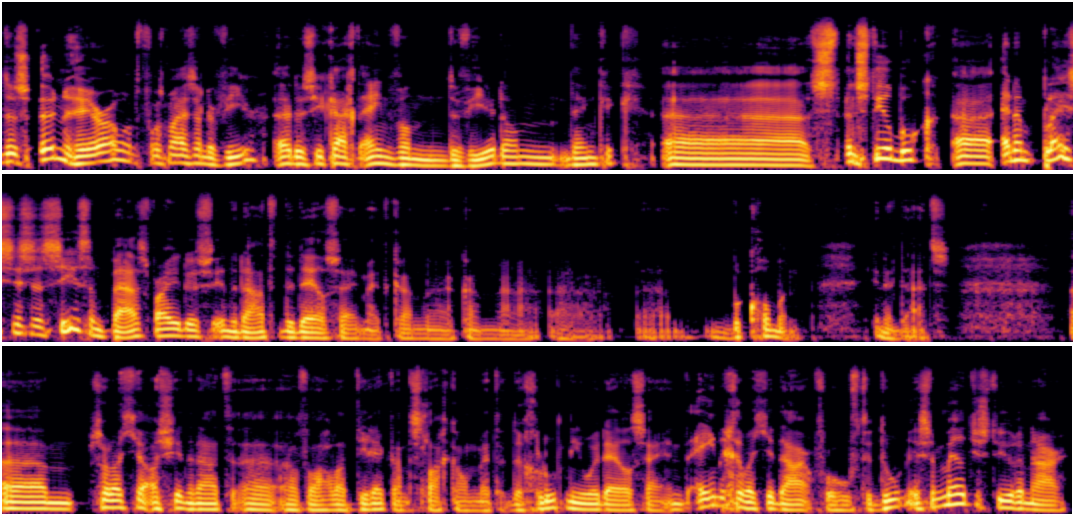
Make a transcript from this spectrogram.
dus een hero, want volgens mij zijn er vier. Eh, dus je krijgt één van de vier dan, denk ik. Een steelbook en een PlayStation Season Pass... waar je dus inderdaad de DLC mee kan, kan bekommen in het Duits. Ehm, zodat je als je inderdaad eh Valhalla direct aan de slag kan met de gloednieuwe DLC. En het enige wat je daarvoor hoeft te doen is een mailtje sturen naar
